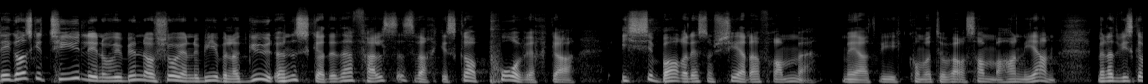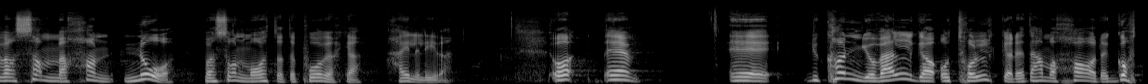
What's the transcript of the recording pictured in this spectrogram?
det er ganske tydelig når vi begynner å se gjennom Bibelen, at Gud ønsker at det der frelsesverket skal påvirke ikke bare det som skjer der framme, med at vi kommer til å være sammen med Han igjen, men at vi skal være sammen med Han nå på en sånn måte at det påvirker hele livet. Og eh, eh, Du kan jo velge å tolke dette her med å ha det godt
